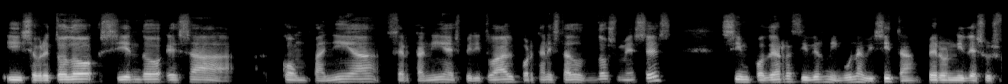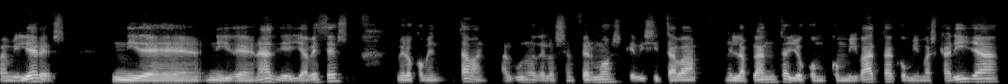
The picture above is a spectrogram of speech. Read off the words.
Y sobre todo siendo esa compañía, cercanía espiritual, porque han estado dos meses sin poder recibir ninguna visita, pero ni de sus familiares ni de, ni de nadie. Y a veces me lo comentaban algunos de los enfermos que visitaba en la planta, yo con, mi bata, con mi mascarilla,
